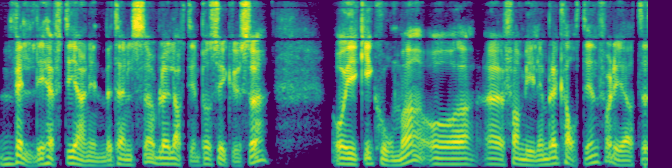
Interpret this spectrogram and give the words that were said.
veldig heftig hjerneinnbetennelse og ble lagt inn på sykehuset og gikk i koma, og eh, familien ble kalt inn fordi at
